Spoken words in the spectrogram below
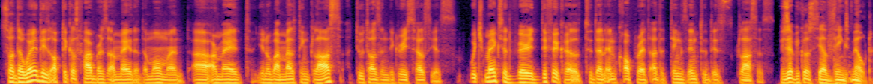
so the way these optical fibers are made at the moment uh, are made, you know, by melting glass at 2000 degrees Celsius, which makes it very difficult to then incorporate other things into these glasses. Is that because the other things melt?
